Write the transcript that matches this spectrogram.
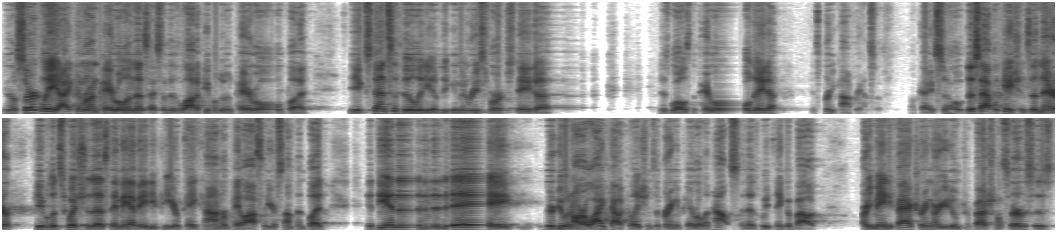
you know, certainly I can run payroll in this. I said there's a lot of people doing payroll, but the extensibility of the human resource data as well as the payroll data, it's pretty comprehensive. Okay, so this application's in there. People that switch to this, they may have ADP or Paycom or Paylocity or something, but at the end of the day, they're doing ROI calculations of bringing payroll in-house. And as we think about, are you manufacturing, are you doing professional services,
